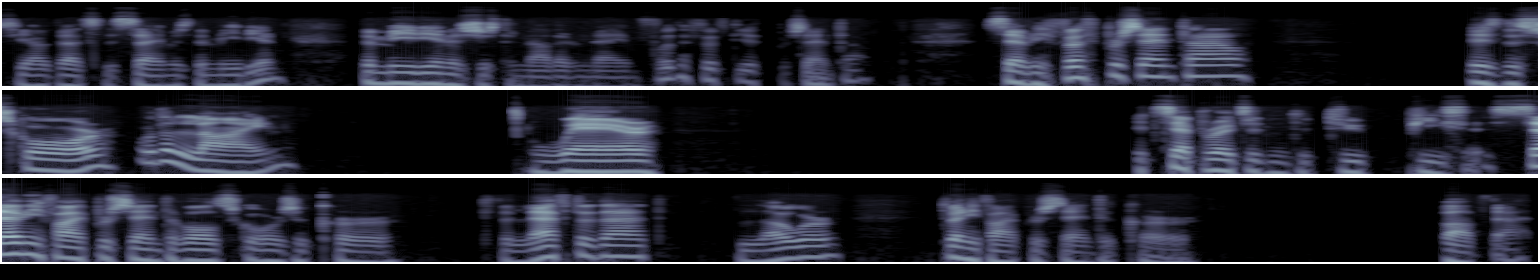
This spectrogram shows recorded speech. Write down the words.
See how that's the same as the median? The median is just another name for the 50th percentile. 75th percentile is the score or the line where it separates it into two pieces. 75% of all scores occur to the left of that, lower, 25% occur above that,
